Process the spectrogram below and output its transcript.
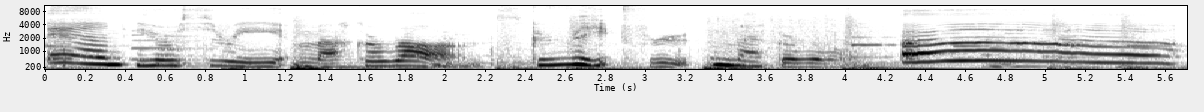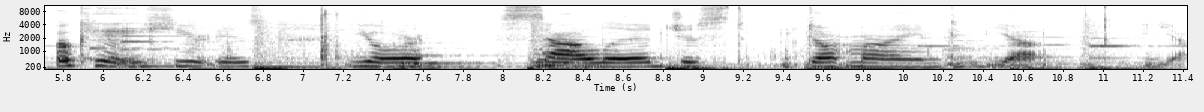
and your three macarons. Grapefruit macaron. Ah! Okay, here is your salad. Just don't mind. Yeah, yeah.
